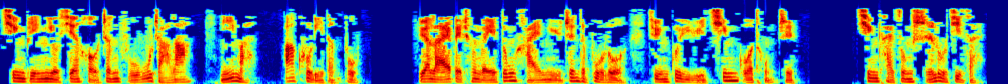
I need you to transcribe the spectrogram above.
清兵又先后征服乌扎拉、尼满、阿库里等部。原来被称为东海女真的部落，均归于清国统治。《清太宗实录》记载，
